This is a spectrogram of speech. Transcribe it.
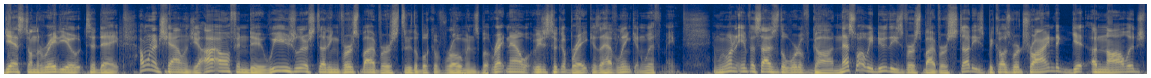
guest on the radio today. I want to challenge you. I often do. We usually are studying verse by verse through the book of Romans, but right now we just took a break because I have Lincoln with me. And we want to emphasize the Word of God. And that's why we do these verse by verse studies because we're trying to get a knowledge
